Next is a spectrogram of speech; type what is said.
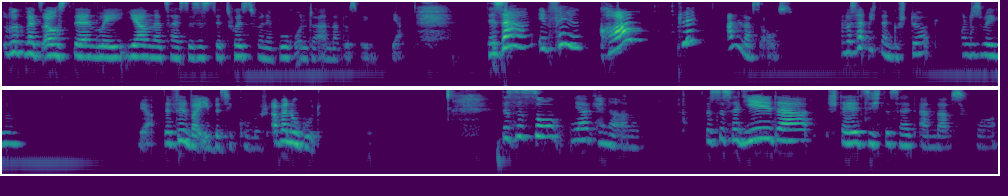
rückwärts auch Stanley Yelnats heißt, das ist der Twist von dem Buch unter anderem, deswegen, ja. Der sah im Film komplett anders aus. Und das hat mich dann gestört. Und deswegen, ja, der Film war eh ein bisschen komisch, aber nur gut. Das ist so, ja, keine Ahnung. Das ist halt, jeder stellt sich das halt anders vor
